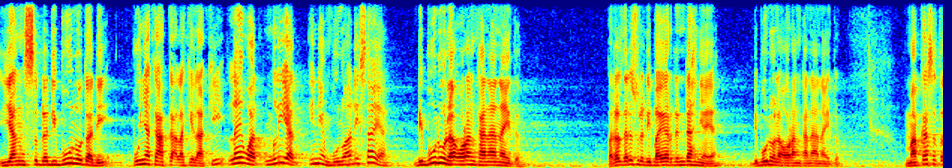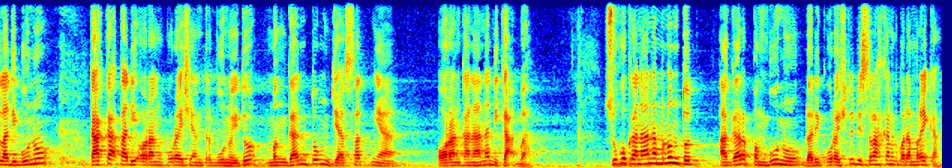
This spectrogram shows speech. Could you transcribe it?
yang sudah dibunuh tadi punya kakak laki-laki lewat melihat ini yang bunuh adik saya. Dibunuhlah orang Kanana itu. Padahal tadi sudah dibayar dendahnya ya. Dibunuhlah orang Kanana itu. Maka setelah dibunuh, kakak tadi orang Quraisy yang terbunuh itu menggantung jasadnya orang Kanana di Ka'bah. Suku Kanana menuntut agar pembunuh dari Quraisy itu diserahkan kepada mereka.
